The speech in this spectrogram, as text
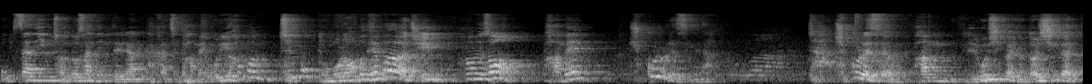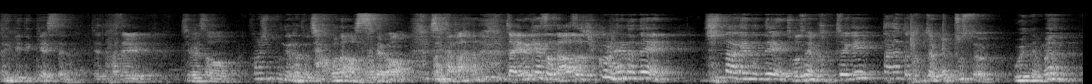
목사님 전도사님들이랑 다 같이 밤에 우리 한번 친목 도모를 한번 해봐야지 하면서 밤에 축구를 했습니다. 자, 축구를 했어요. 밤 7시인가 8시인가 되게 늦게 했어요. 이제 다들 집에서 30분이라도 자고 나왔어요. 자, 자, 이렇게 해서 나와서 축구를 했는데, 신나게 했는데, 전사님 갑자기 딱 했다 갑자기 멈췄어요. 왜냐면,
